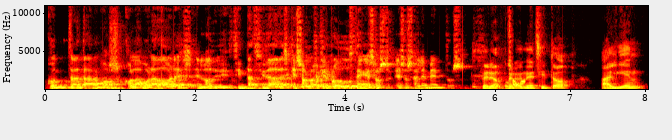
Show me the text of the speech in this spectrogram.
Contratamos colaboradores en las distintas ciudades que son los que producen esos, esos elementos. Pero, pero necesito alguien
